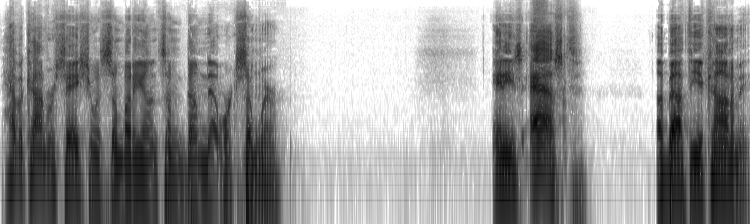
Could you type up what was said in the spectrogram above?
have a conversation with somebody on some dumb network somewhere. And he's asked about the economy.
